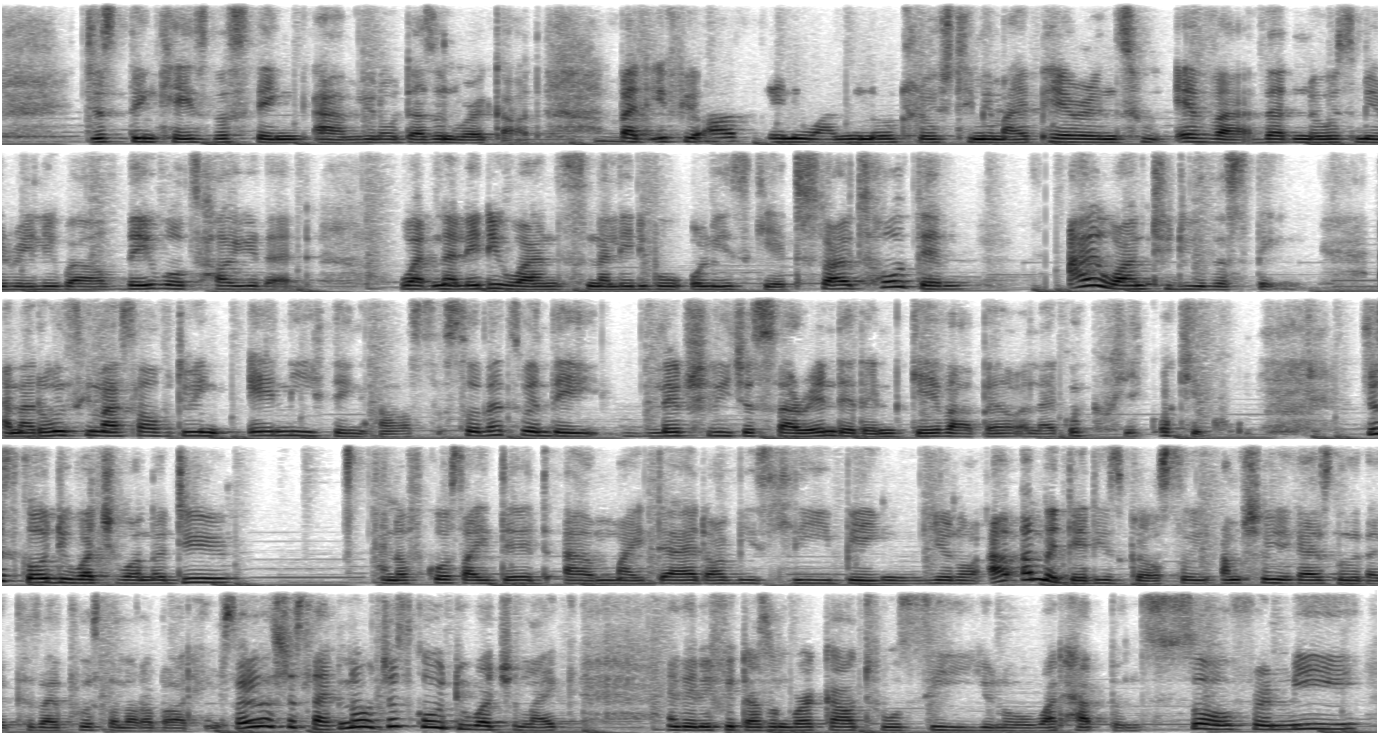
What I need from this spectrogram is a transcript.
just in case this thing, um, you know, doesn't work out. Mm-hmm. But if you ask anyone, you know, close to me, my parents, whoever that knows me really well, they will tell you that what Naledi wants, Naledi will always get. So I told them I want to do this thing and I don't see myself doing anything else. So that's when they literally just surrendered and gave up and were like, okay, okay, cool. Just go do what you want to do. And of course, I did. Um, my dad, obviously, being, you know, I, am a daddy's girl, so I'm sure you guys know that because I post a lot about him. So it was just like, no, just go do what you like. And then if it doesn't work out, we'll see, you know, what happens. So for me,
